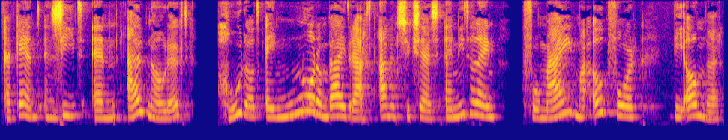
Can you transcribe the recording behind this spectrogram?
erkent en ziet en uitnodigt, hoe dat enorm bijdraagt aan het succes. En niet alleen voor mij, maar ook voor die ander.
